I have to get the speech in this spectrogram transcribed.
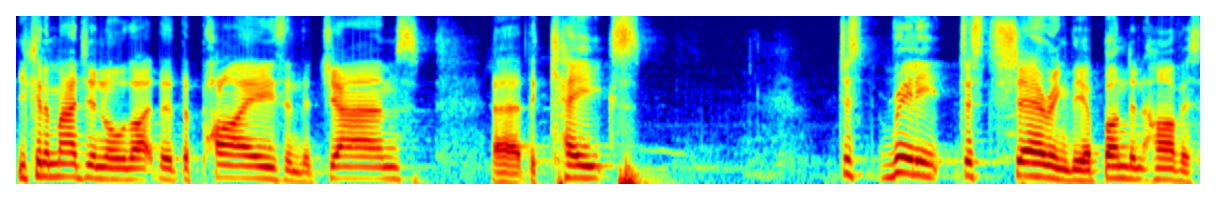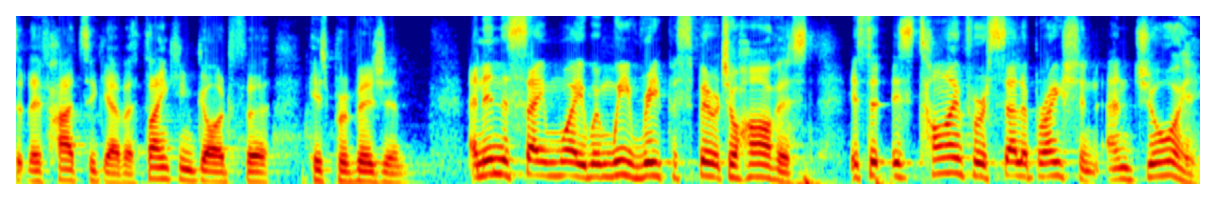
You can imagine all that the, the pies and the jams, uh, the cakes, just really just sharing the abundant harvest that they've had together, thanking God for his provision. And in the same way, when we reap a spiritual harvest, it's, it's time for a celebration and joy.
